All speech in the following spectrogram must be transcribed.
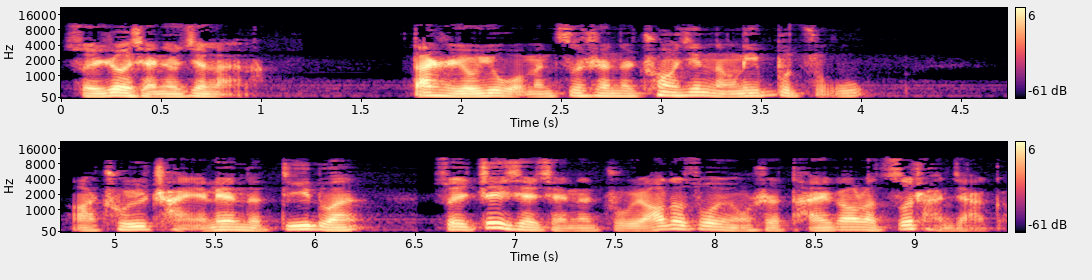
所以热钱就进来了。但是由于我们自身的创新能力不足。啊，处于产业链的低端，所以这些钱呢，主要的作用是抬高了资产价格，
